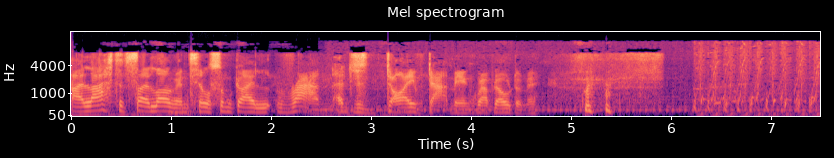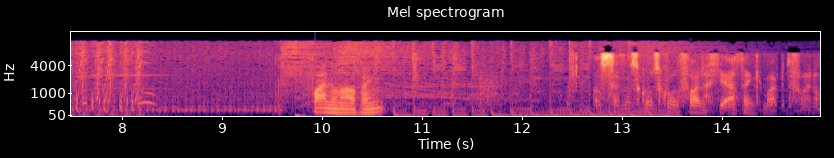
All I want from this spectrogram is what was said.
I lasted so long until some guy ran and just dived at me and grabbed hold of me. Final now, I think. Seven squads qualified. Yeah, I think it might be the final.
